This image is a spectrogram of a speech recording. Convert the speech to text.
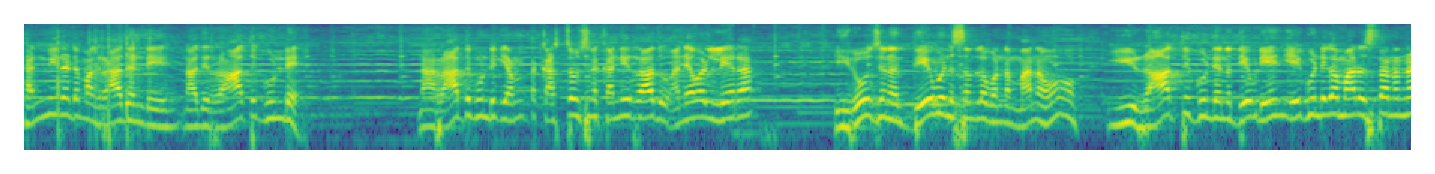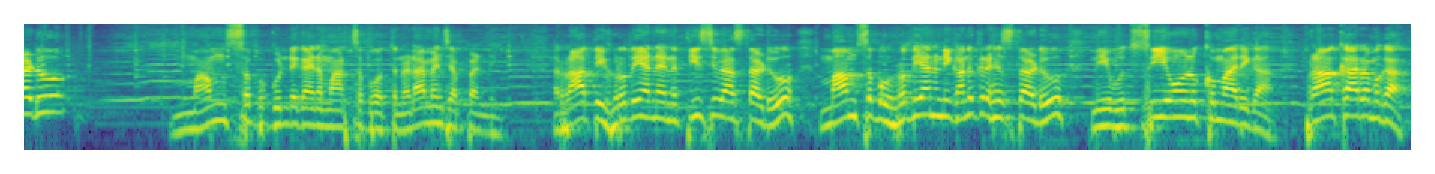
కన్నీరు అంటే మాకు రాదండి. నాది రాతి గుండె. నా రాతి గుండెకి ఎంత కష్టం వచ్చినా కన్నీరు రాదు. అనేవాళ్ళు లేరా? ఈ రోజున దేవుని సందులో ఉన్న మనం ఈ రాతి గుండెను దేవుడు ఏం ఏ గుండెగా మారుస్తానన్నాడు? మాంసపు గుండెగా ఆయన మార్చబోతున్నాడు. ఆమె చెప్పండి. రాతి హృదయాన్ని ఆయన తీసివేస్తాడు. మాంసపు హృదయాన్ని నీకు అనుగ్రహిస్తాడు. నీవు సియోను కుమారిగా ప్రాకారముగా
